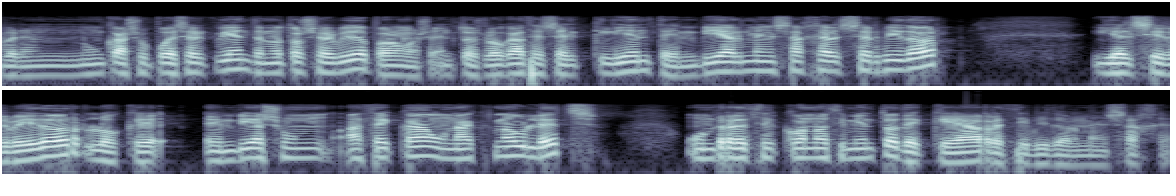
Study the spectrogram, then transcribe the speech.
ver, en un caso puede ser cliente, en otro servidor, pero vamos, entonces lo que hace es el cliente envía el mensaje al servidor y el servidor lo que envía es un ACK, un acknowledge, un reconocimiento de que ha recibido el mensaje.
